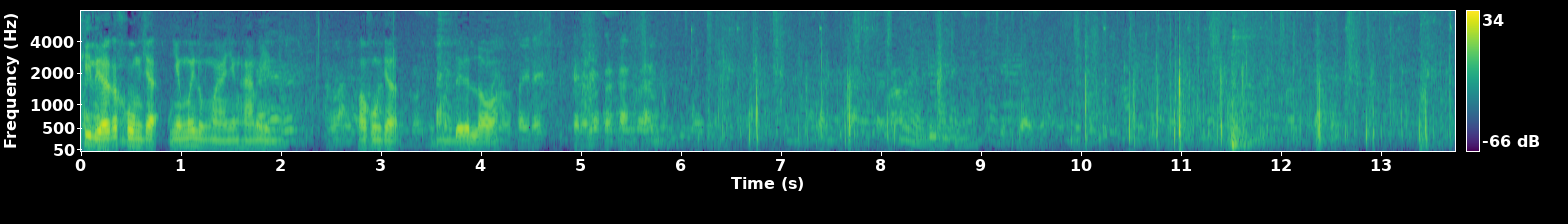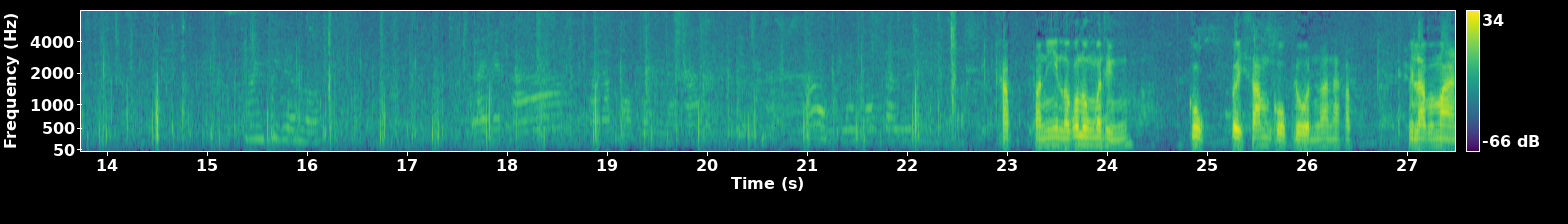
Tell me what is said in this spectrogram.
ที่เหลือก็คงจะยังไม่ลงมายังหาไม่เห็นเราคงจะเดินรอ นั่งที่เดิมเหรออะไรไหมคะมาน้ำหอมกันนะคะเอ้าลงพร้อมกันเลย ครับ ตอนนี้เราก็ลงมาถึงกกเอ้ยซ้ำกกโดนแล้วนะครับ เวลาประมาณ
